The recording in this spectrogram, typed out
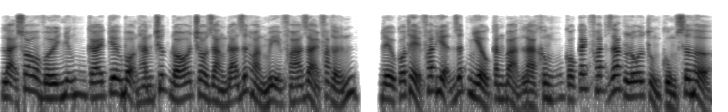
lại so với những cái kia bọn hắn trước đó cho rằng đã rất hoàn mỹ phá giải pháp ấn, đều có thể phát hiện rất nhiều căn bản là không có cách phát giác lỗ thủng cùng sơ hở.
